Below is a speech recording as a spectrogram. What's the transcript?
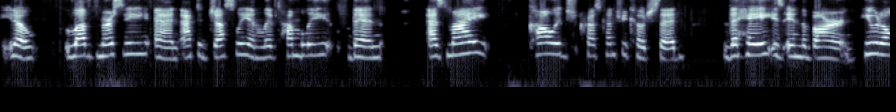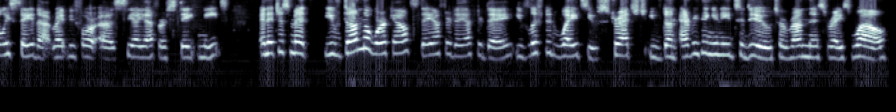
you know, loved mercy and acted justly and lived humbly, then as my college cross country coach said, the hay is in the barn. He would always say that right before a CIF or state meet. And it just meant you've done the workouts day after day after day. You've lifted weights, you've stretched, you've done everything you need to do to run this race well.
